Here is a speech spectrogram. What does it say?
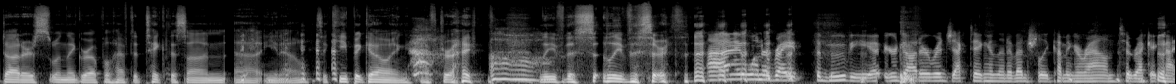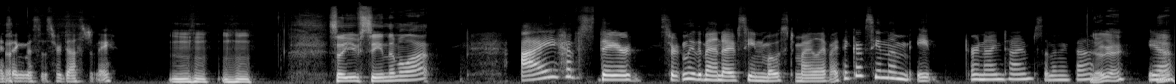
daughters, when they grow up, will have to take this on, uh, you know, to keep it going after I leave this leave this earth. I want to write the movie of your daughter rejecting and then eventually coming around to recognizing this is her destiny. Mm-hmm. so you've seen them a lot. I have they're certainly the band I've seen most in my life. I think I've seen them eight or nine times, something like that. Okay. Yeah.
